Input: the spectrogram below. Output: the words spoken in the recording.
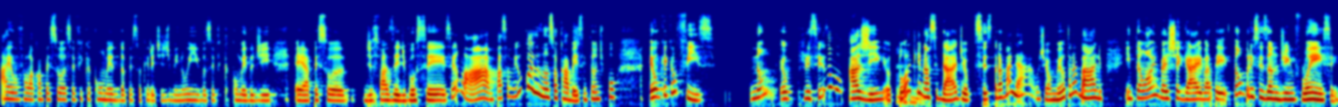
ah, eu vou falar com a pessoa, você fica com medo da pessoa querer te diminuir, você fica com medo de é, a pessoa desfazer de você, sei lá, passa mil coisas na sua cabeça. Então, tipo, eu, o que é que eu fiz? Não, eu preciso agir. Eu tô uhum. aqui na cidade, eu preciso trabalhar. Hoje é o meu trabalho. Então, ao invés de chegar e bater, tão precisando de influência,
